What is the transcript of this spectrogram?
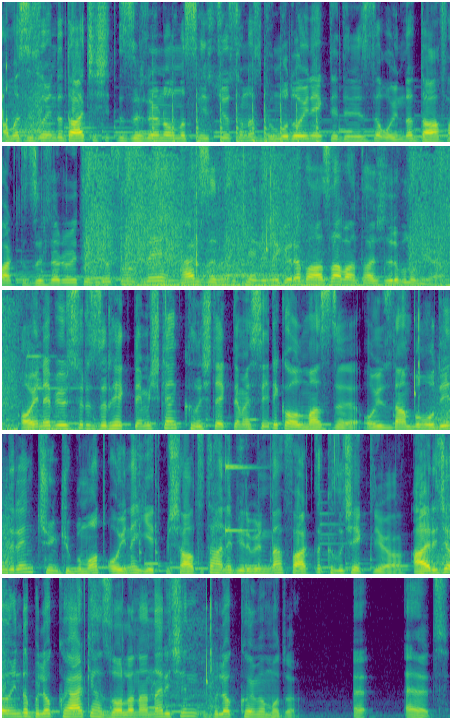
Ama siz oyunda daha çeşitli zırhların olmasını istiyorsanız bu modu oyuna eklediğinizde oyunda daha farklı zırhlar üretebiliyorsunuz ve her zırhın kendine göre bazı avantajları bulunuyor. Oyuna bir sürü zırh eklemişken kılıç da eklemeseydik olmazdı. O yüzden bu modu indirin çünkü bu mod oyuna 76 tane birbirinden farklı kılıç ekliyor. Ayrıca oyunda blok koyarken zorlananlar için blok koyma modu. E, evet.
